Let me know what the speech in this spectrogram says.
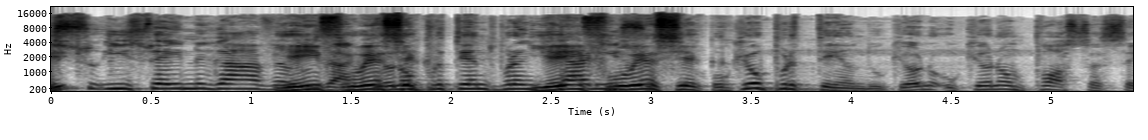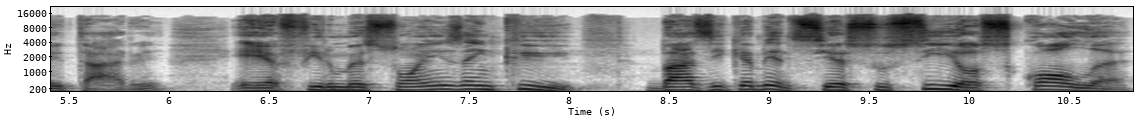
Isso, isso é inegável e a influência, eu não pretendo branquear influência... isso o que eu pretendo o que eu, o que eu não posso aceitar é afirmações em que basicamente se associa ou se cola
